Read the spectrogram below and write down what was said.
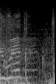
you with?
